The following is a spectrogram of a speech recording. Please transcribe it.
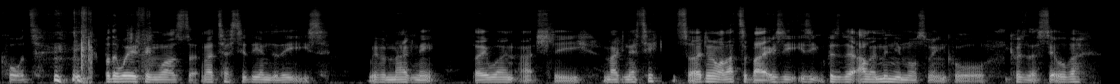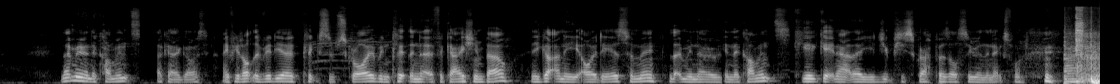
cords. but the weird thing was that when I tested the end of these with a magnet, they weren't actually magnetic. So I don't know what that's about. Is it, is it because of the aluminium or something or because of the silver? Let me know in the comments. Okay guys, if you like the video, click subscribe and click the notification bell. If you got any ideas for me, let me know in the comments. Keep getting out there you gypsy scrappers. I'll see you in the next one.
